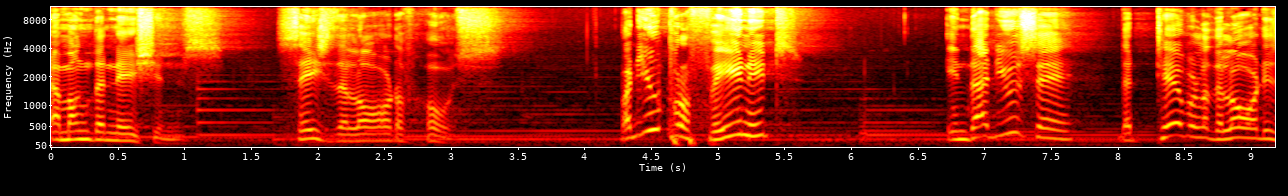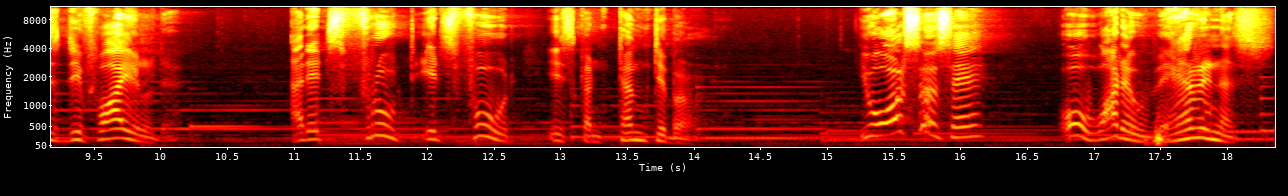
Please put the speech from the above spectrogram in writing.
among the nations, says the Lord of hosts. But you profane it, in that you say, The table of the Lord is defiled, and its fruit, its food, is contemptible. You also say, Oh, what a weariness!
